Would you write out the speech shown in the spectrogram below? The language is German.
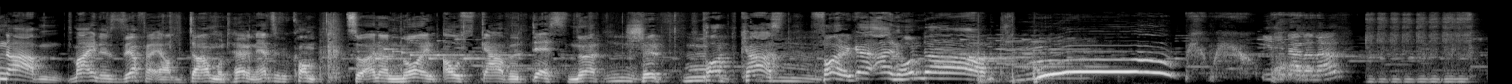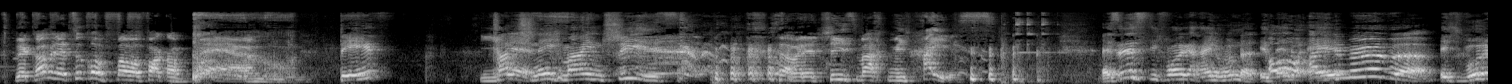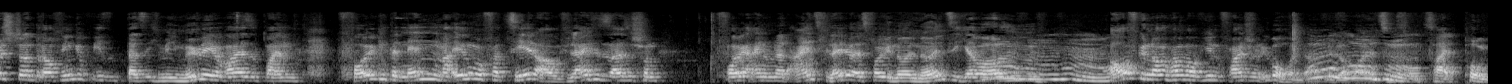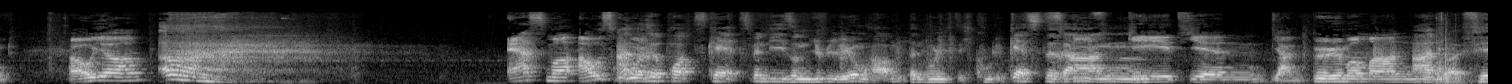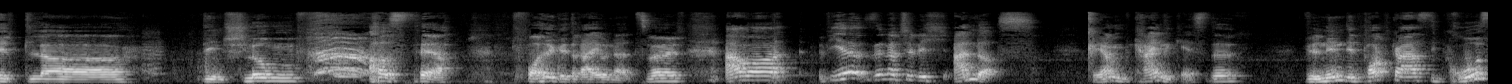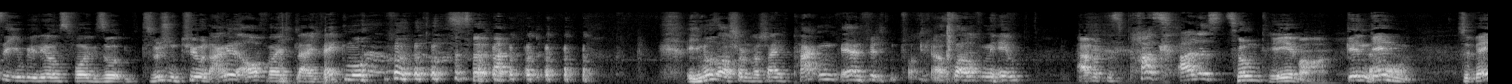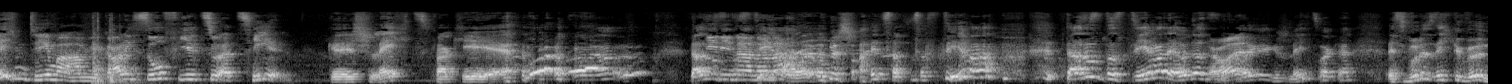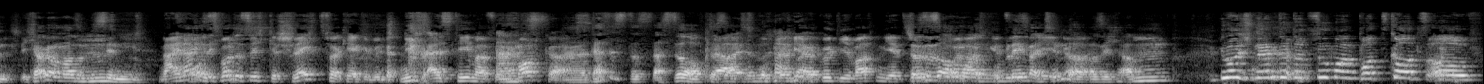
Guten Abend, meine sehr verehrten Damen und Herren. Herzlich willkommen zu einer neuen Ausgabe des Nerdship Podcast, Folge 100. Idi na na na. Willkommen in der Zukunft, Motherfucker. Bam. Dave, Yeah. touch nicht meinen Cheese. Aber der Cheese macht mich heiß. Es ist die Folge 100. Oh, eine Eventuell, Möwe. ich wurde schon darauf hingewiesen, dass ich mich möglicherweise beim Folgenbenennen mal irgendwo verzählt habe. Vielleicht ist es also schon Folge 101, vielleicht ist Folge 99, aber aufgenommen haben wir auf jeden Fall schon über 100 mittlerweile zu diesem Zeitpunkt. Oh ja. Erstmal ausruhen. Andere Podcasts, wenn die so ein Jubiläum haben, dann holen sich coole Gäste ran. Gätchen, Jan Böhmermann. Adolf Hitler, den Schlumpf aus der Folge 312. Aber wir sind natürlich anders. Wir haben keine Gäste. Wir nehmen den Podcast, die große Jubiläumsfolge, so zwischen Tür und Angel auf, weil ich gleich weg muss. Ich muss auch schon wahrscheinlich packen, während wir den Podcast aufnehmen. Aber das passt alles zum Thema. Genau. Denn zu welchem Thema haben wir gar nicht so viel zu erzählen? Geschlechtsverkehr. Das ist Die, die, das na, na, Thema. na. Ohne Scheiß, das ist das Thema. Das ist das Thema der 100. Jawohl. Folge Geschlechtsverkehr. Es wurde sich gewünscht. Ich habe ja mal so ein bisschen... Nein, nein, es wurde sich Geschlechtsverkehr gewünscht, nicht als Thema für den Ah, Podcast. das ist das, das so. Das, Ja, ist das Problem. ja gut, die warten jetzt das schon ist auch immer das Problem bei eh Tinder, was ich habe. Ja, ich nehme dir dazu mal einen Podcast auf.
